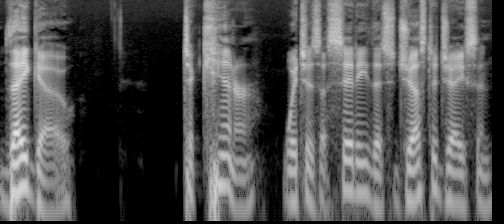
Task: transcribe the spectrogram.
they go to Kenner, which is a city that's just adjacent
